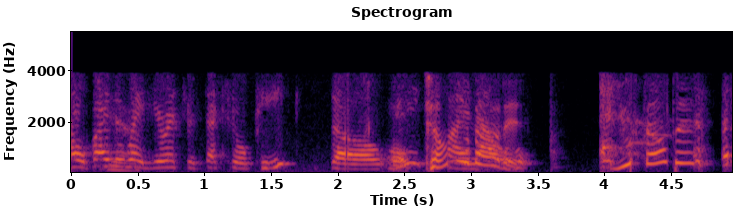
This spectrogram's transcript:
Oh, by the Yeah. way, you're at your sexual peak. So you Oh, need to tell me about out it. You felt it?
